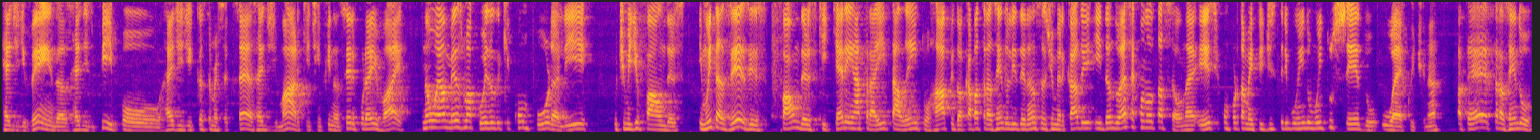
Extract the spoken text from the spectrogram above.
head de vendas, head de people, head de customer success, head de marketing, financeiro e por aí vai, não é a mesma coisa do que compor ali o time de founders. E muitas vezes, founders que querem atrair talento rápido acaba trazendo lideranças de mercado e, e dando essa conotação, né? Esse comportamento e distribuindo muito cedo o equity, né? Até trazendo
